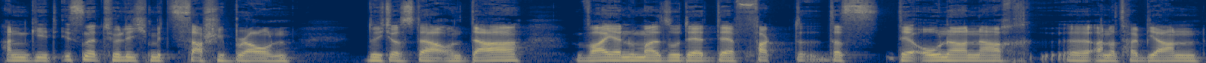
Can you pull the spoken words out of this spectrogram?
angeht, ist natürlich mit Sashi Brown durchaus da. Und da war ja nun mal so der, der Fakt, dass der Owner nach äh, anderthalb Jahren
